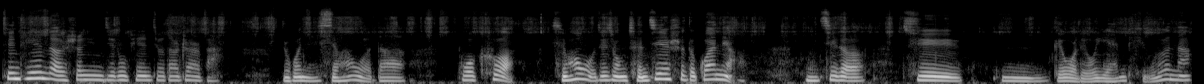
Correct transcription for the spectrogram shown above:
今天的声音纪录片就到这儿吧。如果你喜欢我的播客，喜欢我这种沉浸式的观鸟，你记得去嗯给我留言评论呐。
